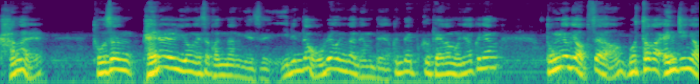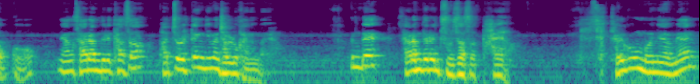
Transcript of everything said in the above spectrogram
강을 도선 배를 이용해서 건너는 게 있어요. 1인당 500원인가 내면 돼요. 근데 그 배가 뭐냐? 그냥 동력이 없어요. 모터가 엔진이 없고 그냥 사람들이 타서 밧줄을 당기면 절로 가는 거예요. 근데 사람들은 줄 서서 타요. 결국은 뭐냐면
